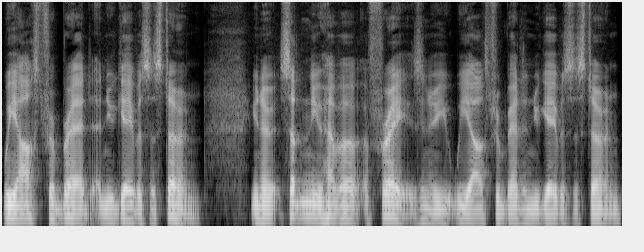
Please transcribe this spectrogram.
We asked for bread, and you gave us a stone." You know, suddenly you have a, a phrase. You know, you, we asked for bread, and you gave us a stone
